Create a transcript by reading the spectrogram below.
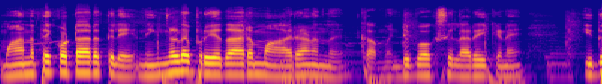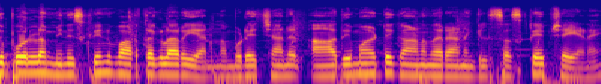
മാനത്തെ കൊട്ടാരത്തിലെ നിങ്ങളുടെ പ്രിയതാരം ആരാണെന്ന് കമന്റ് ബോക്സിൽ അറിയിക്കണേ. ഇതുപോലുള്ള മിനിസ്ക്രീൻ വാർത്തകൾ അറിയാൻ നമ്മുടെ ചാനൽ ആദ്യമായിട്ട് കാണുന്നവരാണെങ്കിൽ സബ്സ്ക്രൈബ് ചെയ്യണേ.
